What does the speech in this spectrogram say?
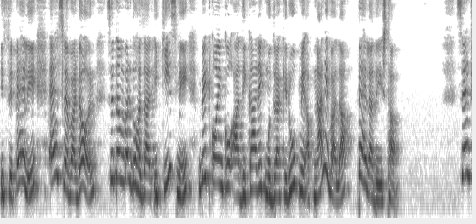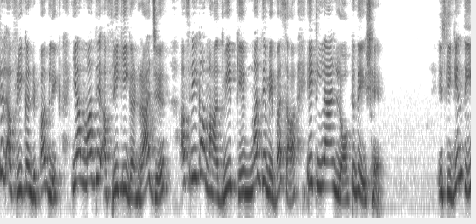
इससे पहले एल सेवाडोर सितंबर 2021 में बिटकॉइन को आधिकारिक मुद्रा के रूप में अपनाने वाला पहला देश था। सेंट्रल अफ्रीकन रिपब्लिक या मध्य अफ्रीकी गणराज्य अफ्रीका महाद्वीप के मध्य में बसा एक लैंडलॉक्ड देश है। इसकी गिनती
